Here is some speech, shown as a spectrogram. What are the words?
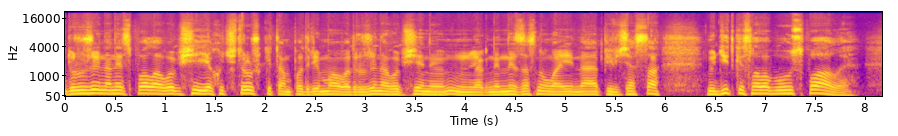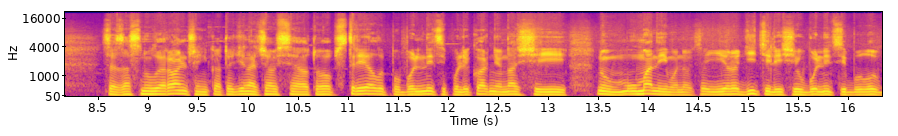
Дружина не спала взагалі, я хоч трошки там подрімав, а дружина взагалі не, ну, не, не заснула і на півчаса. Ну, дітки, слава Богу, спали. Це заснули раншенько, тоді почався ото обстріл по больниці, по лікарні. У нас ще і, ну, у мене іменно, це її родителі ще в больниці було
